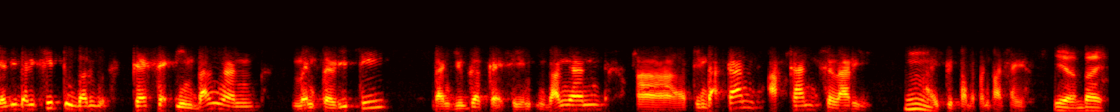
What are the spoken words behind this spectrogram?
Jadi dari situ baru keseimbangan mentaliti dan juga keseimbangan uh, tindakan akan selari. Hmm. Uh, itu pada pendapat saya. Ya, baik.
